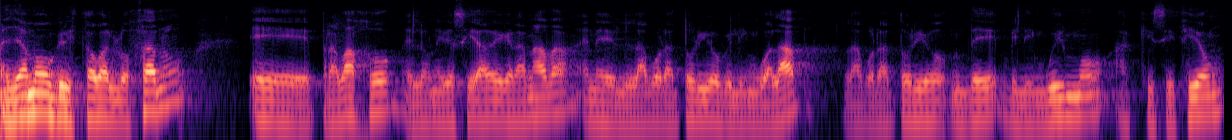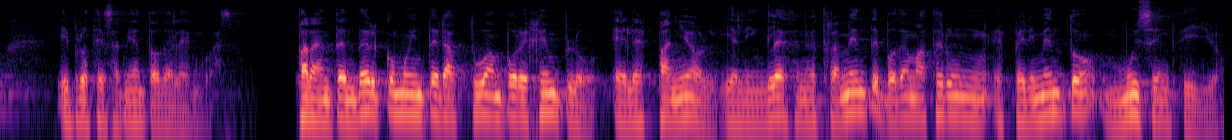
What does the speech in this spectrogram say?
Me llamo Cristóbal Lozano, eh, trabajo en la Universidad de Granada en el laboratorio Bilingualab, laboratorio de bilingüismo, adquisición y procesamiento de lenguas. Para entender cómo interactúan, por ejemplo, el español y el inglés en nuestra mente, podemos hacer un experimento muy sencillo.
